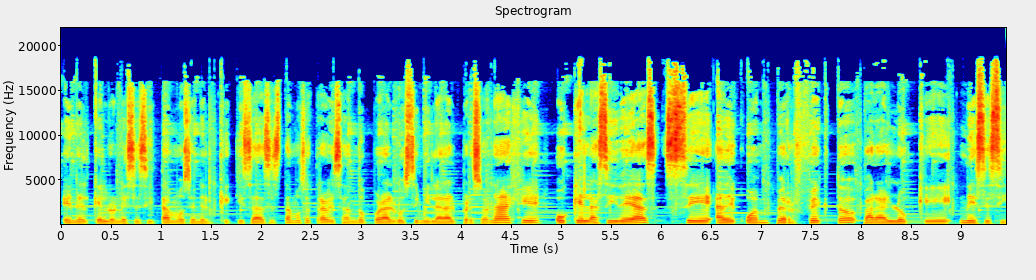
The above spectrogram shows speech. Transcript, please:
en el que lo necesitamos, en el que quizás estamos atravesando por algo similar al personaje o que las ideas se adecuan perfecto para lo que necesitamos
